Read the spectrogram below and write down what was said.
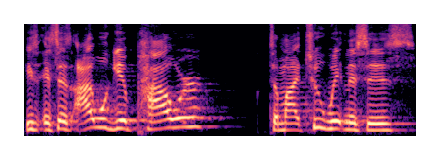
it says, I will give power to my two witnesses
